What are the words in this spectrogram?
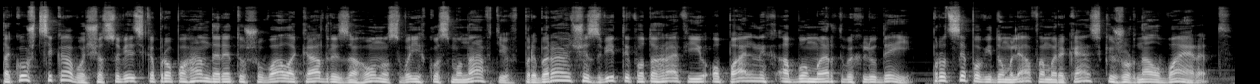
Також цікаво, що совєтська пропаганда ретушувала кадри загону своїх космонавтів, прибираючи звідти фотографії опальних або мертвих людей. Про це повідомляв американський журнал Wired.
